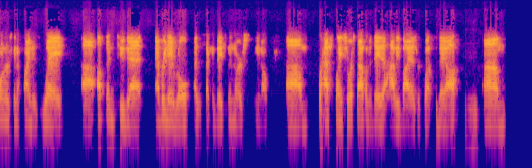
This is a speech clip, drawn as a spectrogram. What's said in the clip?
Hoerner's going to find his way uh, up into that everyday role as a second baseman, or you know, um, perhaps playing shortstop on the day that Javi Baez requests the day off. Mhm. Um,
